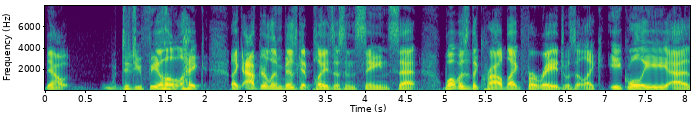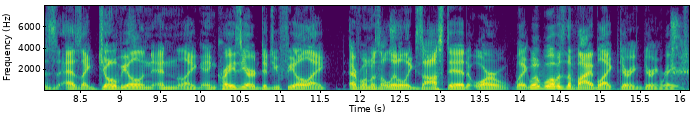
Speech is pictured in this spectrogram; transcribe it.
Now, did you feel like like after Limp Bizkit plays this insane set, what was the crowd like for Rage? Was it like equally as as like jovial and and like and crazy, or did you feel like everyone was a little exhausted, or like what what was the vibe like during during Rage?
